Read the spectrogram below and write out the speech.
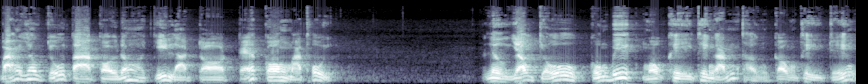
bản giáo chủ ta còi đó chỉ là trò trẻ con mà thôi. Lưu giáo chủ cũng biết một khi thiên ảnh thần công thi triển,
